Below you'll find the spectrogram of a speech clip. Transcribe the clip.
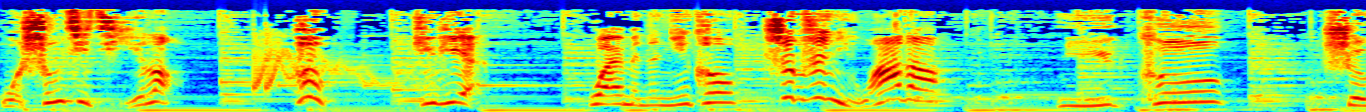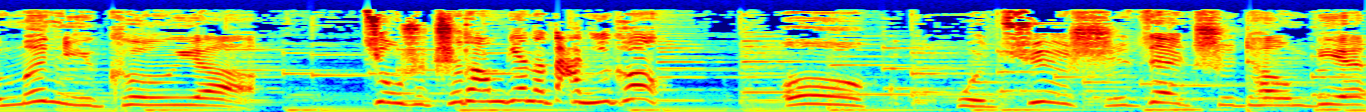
我生气极了，哼！皮皮，外面的泥坑是不是你挖的？泥坑？什么泥坑呀？就是池塘边的大泥坑。哦，我确实在池塘边。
